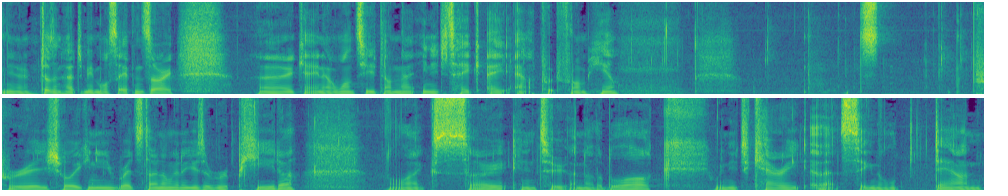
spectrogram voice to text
You know, doesn't hurt to be more safe than sorry. Okay, now once you've done that, you need to take a output from here. It's pretty sure you can use redstone. I'm going to use a repeater like so into another block. We need to carry that signal down.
